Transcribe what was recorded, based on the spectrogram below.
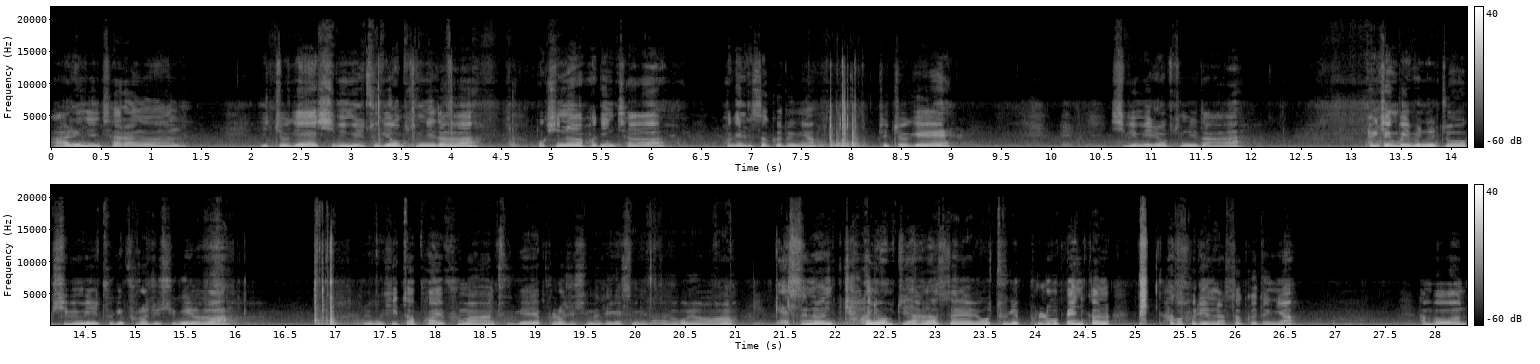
아렌진 차량은 이쪽에 12mm 두 개 없습니다. 혹시나 확인차 확인했었거든요. 뒤쪽에 12mm 없습니다. 팽창밸브 있는 쪽 12mm 두 개 풀어주시고요. 그리고 히터 파이프만 두 개 풀어주시면 되겠습니다. 요거요. 가스는 전혀 없진 않았어요. 요거 두 개 풀고 빼니까 픽 하고 소리는 났었거든요. 한번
